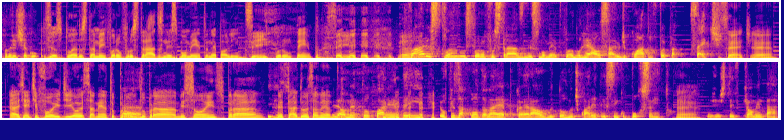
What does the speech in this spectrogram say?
Quando a gente chegou. Seus planos também foram frustrados nesse momento, né, Paulinho? Sim. Por um tempo. Sim. Vários planos foram frustrados nesse momento quando o real saiu de quatro e foi para sete. Sete, é. é. A gente foi de orçamento pronto é. para missões para metade do orçamento. Ele aumentou 40 e eu fiz a conta na época, era algo em torno de 45%. É. A gente teve que aumentar.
